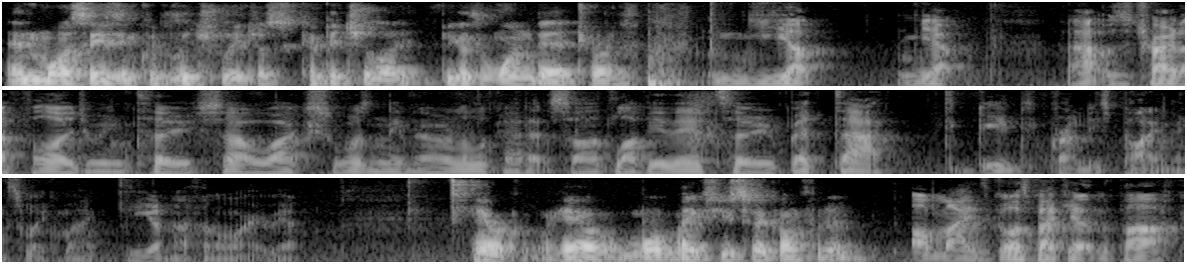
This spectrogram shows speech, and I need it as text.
and my season could literally just capitulate because of one bad trade. Yep, yep. That was a trade I followed you in too, so I actually wasn't even going to look at it. So I'd love you there too. But uh, Grundy's playing next week, mate. You got nothing to worry about. How how what makes you so confident? Oh, mate, the guy's back out in the park,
